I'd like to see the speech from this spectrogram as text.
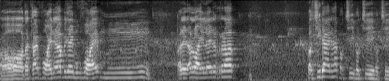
อ๋อตะไคร้ ฝอยนะครับ ไม่ใช่หมูฝอยอืมอร่อยอร่อยเลยนะครับ ผักชีได้นะครับผักชีผักชีผักชี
